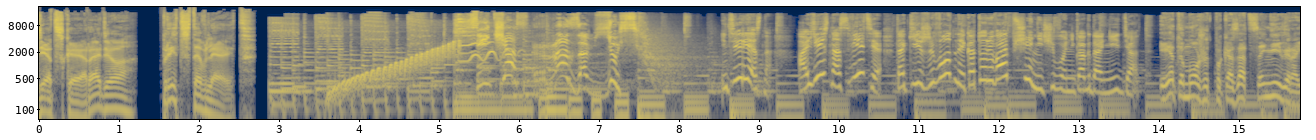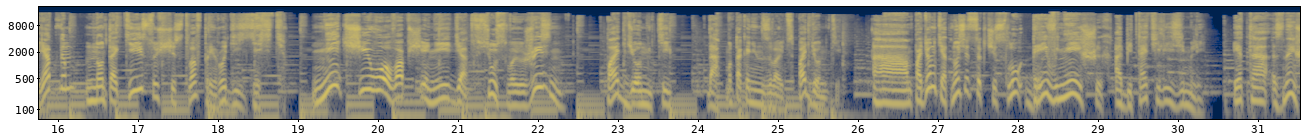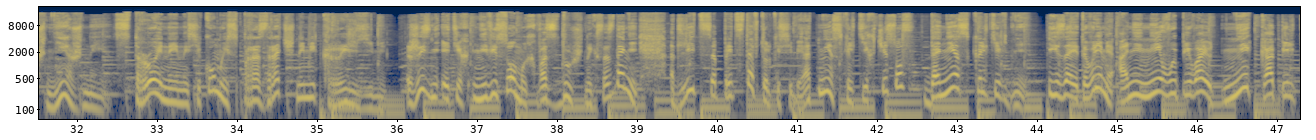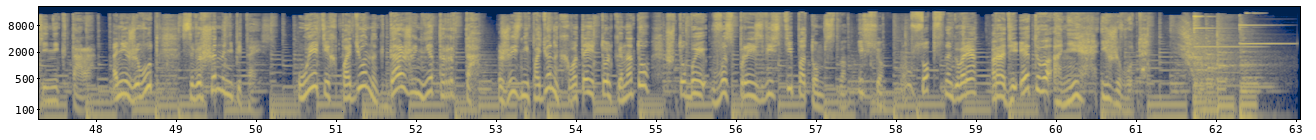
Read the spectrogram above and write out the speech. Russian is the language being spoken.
Детское радио представляет Сейчас разобьюсь! Интересно, а есть на свете такие животные, которые вообще ничего никогда не едят? И это может показаться невероятным, но такие существа в природе есть. Ничего вообще не едят всю свою жизнь паденки. Да, вот так они называются, паденки. А паденки относятся к числу древнейших обитателей Земли. Это, знаешь, нежные, стройные насекомые с прозрачными крыльями. Жизнь этих невесомых воздушных созданий длится, представь только себе, от нескольких часов до нескольких дней. И за это время они не выпивают ни капельки нектара. Они живут, совершенно не питаясь. У этих паденок даже нет рта. Жизни паденок хватает только на то, чтобы воспроизвести потомство. И все. Ну, собственно говоря, ради этого они и живут.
